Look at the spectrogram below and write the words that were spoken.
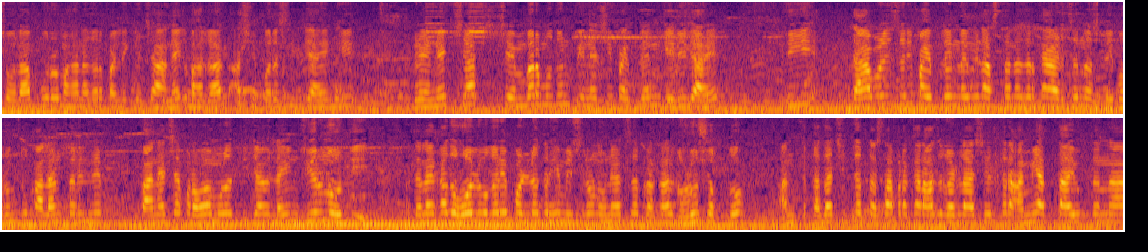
सोलापूर महानगरपालिकेच्या अनेक भागात अशी परिस्थिती आहे की ड्रेनेजच्या चेंबरमधून पिण्याची पाईपलाईन गेलेली आहे. ती त्यावेळी जरी पाईपलाईन नवीन असताना जर काही अडचण नसली परंतु कालांतराने पाण्याच्या प्रवाहामुळे ती ज्या लाईन जीर्ण होती त्याला एखादं होल वगैरे पडलं तर हे मिश्रण होण्याचा प्रकार घडू शकतो. आणि कदाचित जर तसा प्रकार आज घडला असेल तर आम्ही आत्ता आयुक्तांना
